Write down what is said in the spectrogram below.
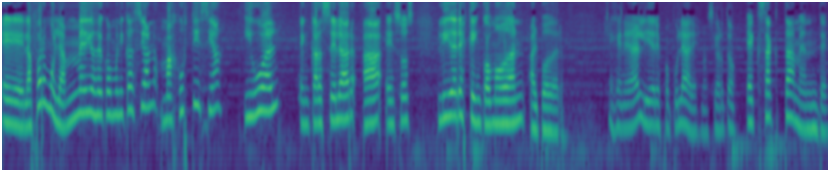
eh, la fórmula? Medios de comunicación más justicia, igual encarcelar a esos líderes que incomodan al poder. En general, líderes populares, ¿no es cierto? Exactamente.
